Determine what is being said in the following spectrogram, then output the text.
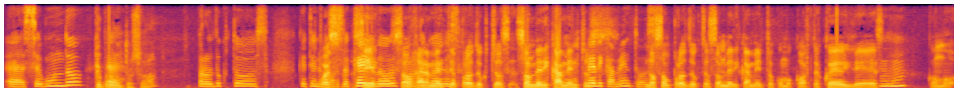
Eh, segundo, ¿Qué eh, productos son? productos que tienen Pues sí, corticoides, son generalmente productos, son medicamentos. medicamentos. No son productos, son medicamentos como corticoides, Ujú. Como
